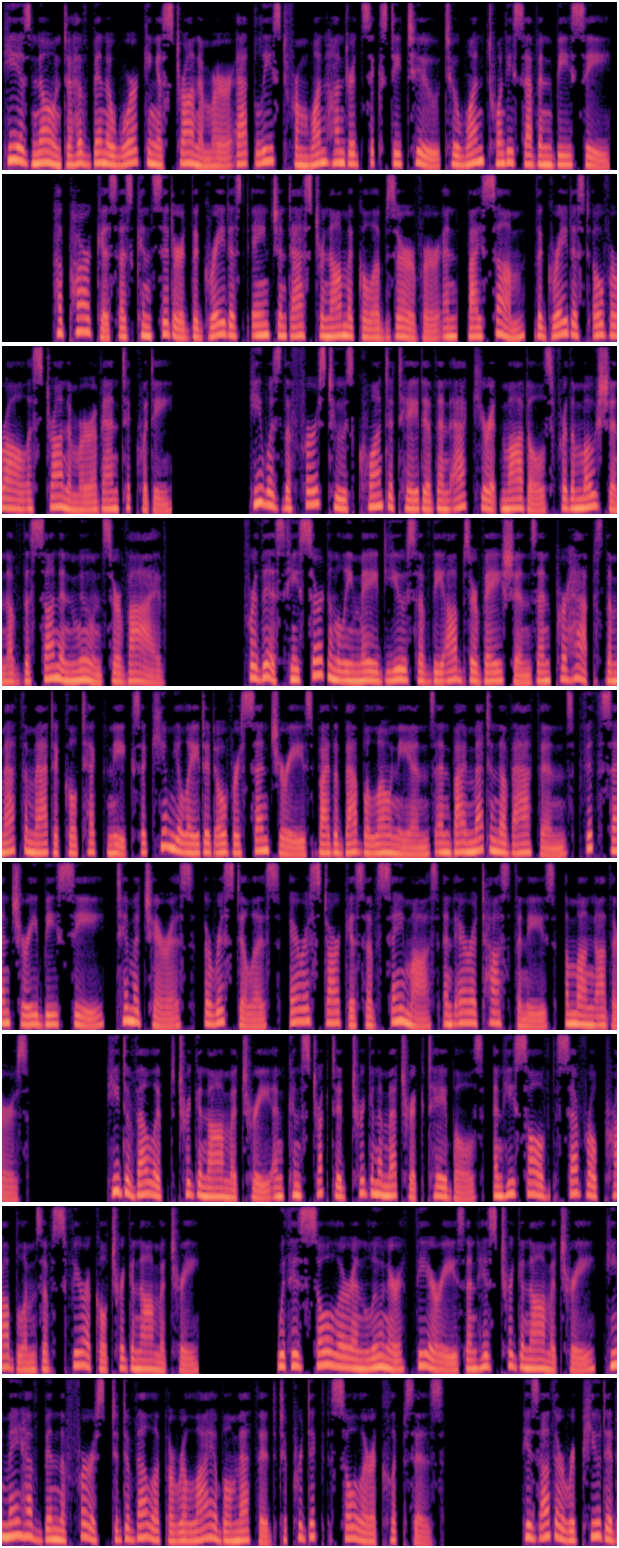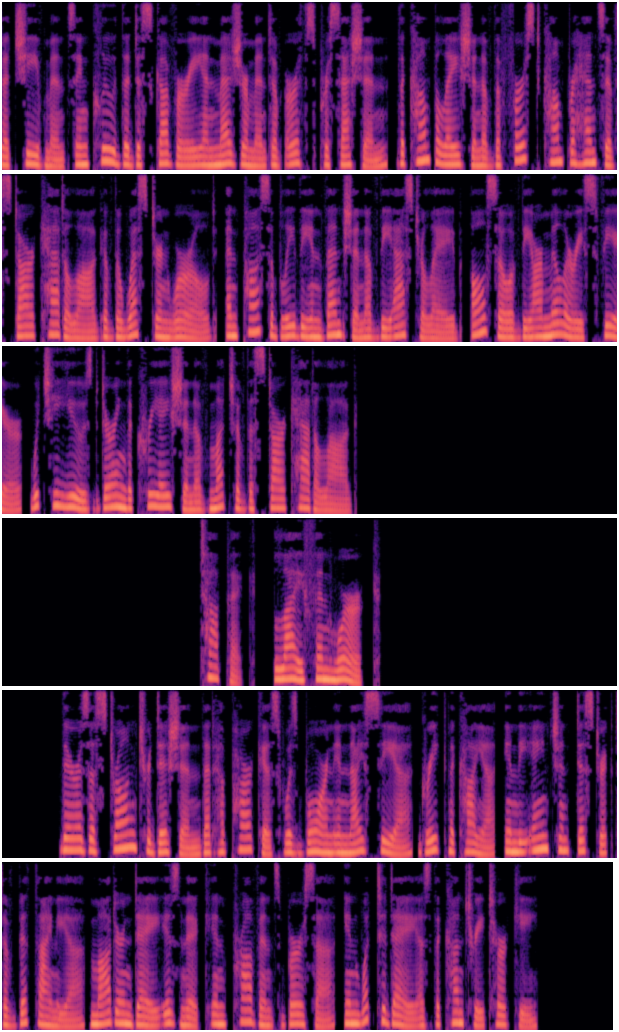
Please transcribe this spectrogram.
He is known to have been a working astronomer at least from 162 to 127 BC. Hipparchus is considered the greatest ancient astronomical observer and, by some, the greatest overall astronomer of antiquity. He was the first whose quantitative and accurate models for the motion of the Sun and Moon survive. For this he certainly made use of the observations and perhaps the mathematical techniques accumulated over centuries by the Babylonians and by Meton of Athens 5th century BC, Timocharis, Aristillus, Aristarchus of Samos and Eratosthenes, among others. He developed trigonometry and constructed trigonometric tables, and he solved several problems of spherical trigonometry. With his solar and lunar theories and his trigonometry, he may have been the first to develop a reliable method to predict solar eclipses. His other reputed achievements include the discovery and measurement of Earth's precession, the compilation of the first comprehensive star catalogue of the Western world, and possibly the invention of the astrolabe, also of the armillary sphere, which he used during the creation of much of the star catalogue. Life and work There is a strong tradition that Hipparchus was born in Nicaea Greek Nicaea, in the ancient district of Bithynia modern-day Iznik in province Bursa, in what today is the country Turkey.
